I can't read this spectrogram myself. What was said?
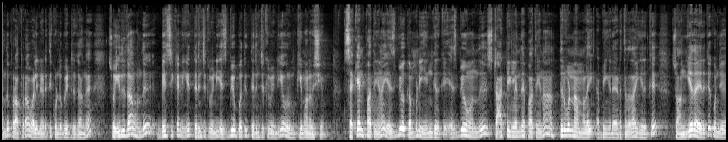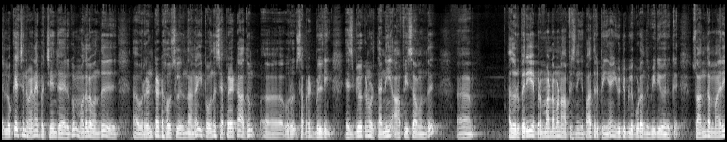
வந்து ப்ராப்பராக வழிநடத்தி கொண்டு போயிட்டுருக்காங்க. ஸோ இதுதான் வந்து பேசிக்காக நீங்கள் தெரிஞ்சுக்க வேண்டிய எஸ்பிஓ பற்றி தெரிஞ்சுக்க வேண்டிய ஒரு முக்கியமான விஷயம். செகண்ட் பார்த்தீங்கன்னா எஸ்பிஓ கம்பெனி எங்கே இருக்குது எஸ்பிஓ வந்து ஸ்டார்டிங்லேருந்தே பார்த்தீங்கன்னா திருவண்ணாமலை அப்படிங்கிற இடத்துல தான் இருக்குது ஸோ அங்கேயே தான் இருக்குது கொஞ்சம் லொக்கேஷன் வேணால் இப்போ சேஞ்ச் ஆகிருக்கும் முதல்ல வந்து ஒரு ரெண்டட் ஹவுஸில் இருந்தாங்க. இப்போ வந்து செப்பரேட்டாக அதுவும் ஒரு செப்பரேட் பில்டிங் எஸ்பிஓக்குன்னு ஒரு தனி ஆஃபீஸாக வந்து அது ஒரு பெரிய பிரம்மாண்டமான ஆஃபீஸ் நீங்கள் பார்த்துருப்பீங்க. யூடியூப்பில் கூட அந்த வீடியோ இருக்குது ஸோ அந்த மாதிரி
